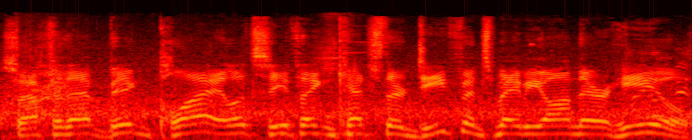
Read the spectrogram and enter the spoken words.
So after that big play, let's see if they can catch their defense maybe on their heels.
